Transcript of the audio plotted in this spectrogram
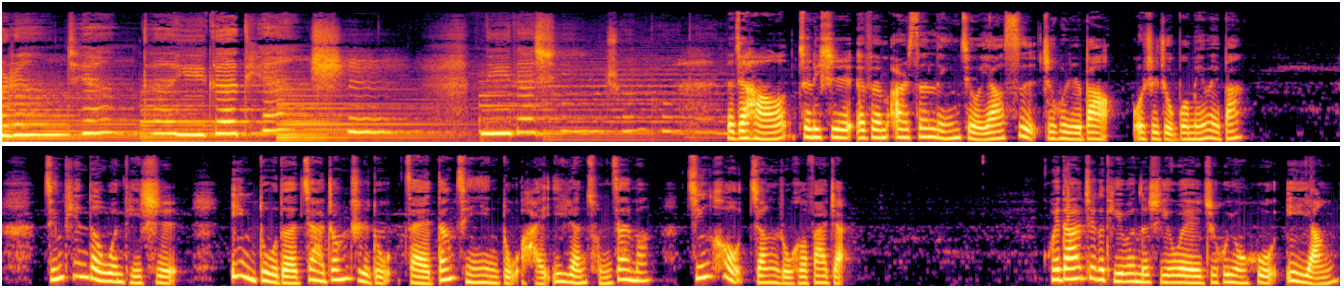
人间的一个天使。你的心。大家好，这里是 FM 二三零九幺四知乎日报，我是主播美尾巴。今天的问题是：印度的嫁妆制度在当前印度还依然存在吗？今后将如何发展？回答这个提问的是一位知乎用户易阳。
